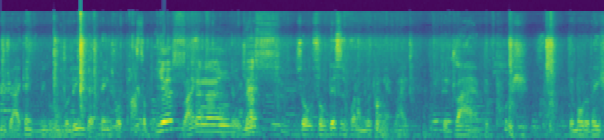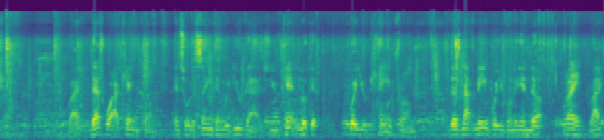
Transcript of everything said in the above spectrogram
future. I came from people who believed that things were possible. Yes, Right? can I Amen? just- So, so this is what I'm looking at, right? The drive, the push, the motivation, right? That's where I came from. And so the same thing with you guys. You can't look at where you came from. Does not mean where you're going to end up, Right. right?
